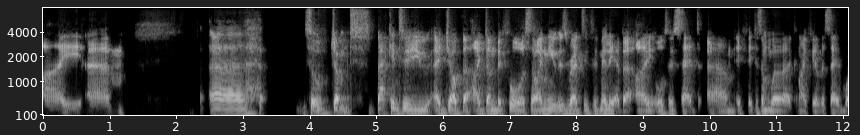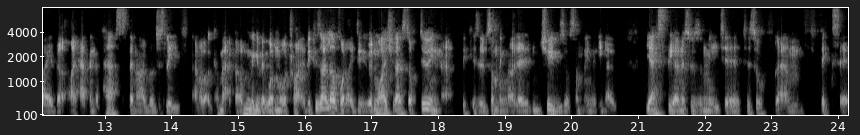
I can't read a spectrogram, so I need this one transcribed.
I um, uh, sort of jumped back into a job that I'd done before. So I knew it was relatively familiar, but I also said um, if it doesn't work and I feel the same way that I have in the past, then I will just leave and I won't come back. But I'm going to give it one more try because I love what I do. And why should I stop doing that because of something that I didn't choose or something that, you know, yes, the onus was on me to to sort of um, fix it.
